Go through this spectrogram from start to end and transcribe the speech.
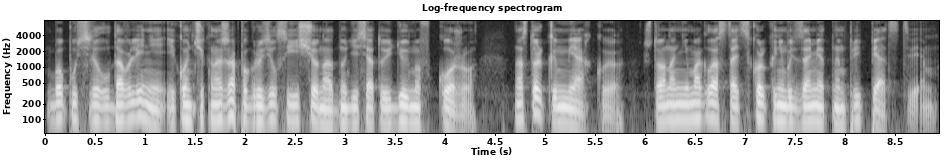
Боб усилил давление, и кончик ножа погрузился еще на одну десятую дюйма в кожу, настолько мягкую, что она не могла стать сколько-нибудь заметным препятствием.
